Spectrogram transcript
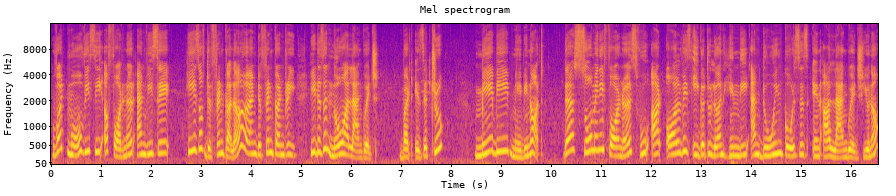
What more, we see a foreigner and we say, he is of different color and different country. He doesn't know our language. But is it true? Maybe, maybe not. There are so many foreigners who are always eager to learn Hindi and doing courses in our language, you know?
